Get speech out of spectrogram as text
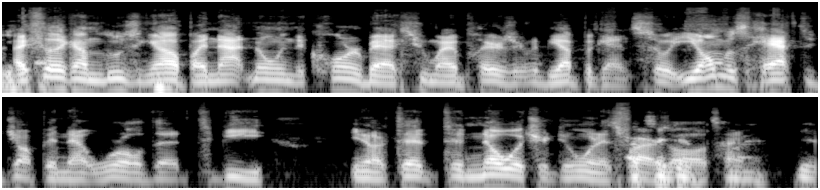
I feel like I'm losing out by not knowing the cornerbacks who my players are going to be up against. So you almost have to jump in that world to, to be, you know, to, to know what you're doing as far That's a as all the time. Yeah.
